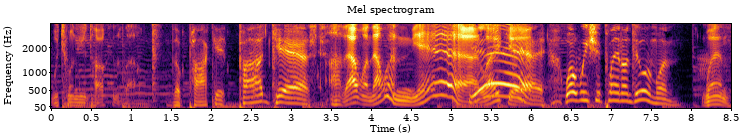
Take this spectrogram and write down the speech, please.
Which one are you talking about? The Pocket Podcast. Ah, that one. That one. Yeah, I like it. Well, we should plan on doing one When?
